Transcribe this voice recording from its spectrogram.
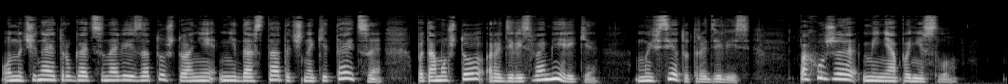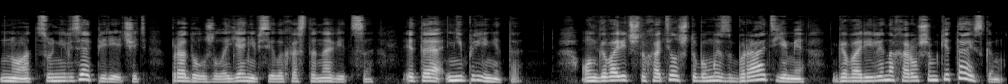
он начинает ругать сыновей за то, что они недостаточно китайцы, потому что родились в Америке. Мы все тут родились. Похоже, меня понесло. «Но отцу нельзя перечить», — продолжила я, не в силах остановиться. «Это не принято. Он говорит, что хотел, чтобы мы с братьями говорили на хорошем китайском,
